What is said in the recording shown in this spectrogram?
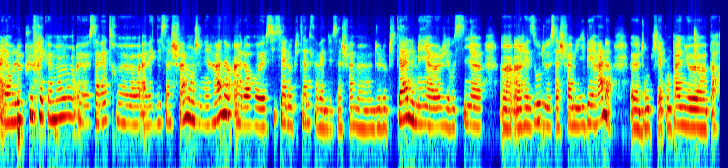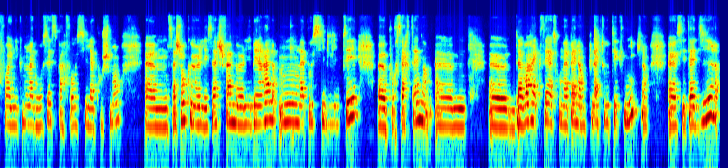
Alors le plus fréquemment, euh, ça va être euh, avec des sages-femmes en général. Alors euh, si c'est à l'hôpital, ça va être des sages-femmes de l'hôpital, mais j'ai aussi un, réseau de sages-femmes libérales, donc qui accompagnent parfois uniquement la grossesse, parfois aussi l'accouchement, sachant que les sages-femmes libérales ont la possibilité, pour certaines, d'avoir accès à ce qu'on appelle un plateau technique, c'est-à-dire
